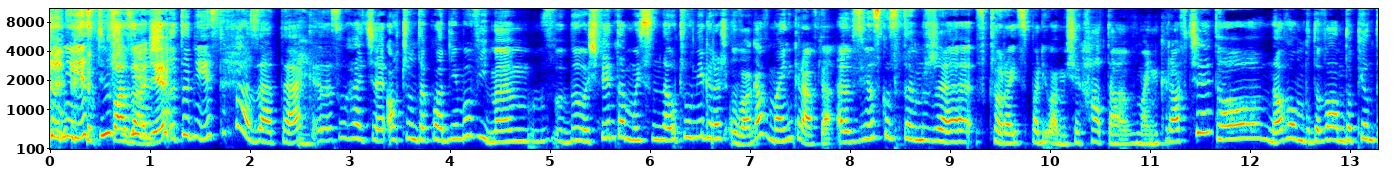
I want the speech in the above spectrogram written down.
To nie jest już faza, wiesz, nie? To nie jest faza, tak? E, Słuchajcie, o czym dokładnie mówimy? W- Były święta, mój syn nauczył mnie grać, uwaga, w Minecrafta. Ale w związku z tym, że wczoraj spaliła mi się chata w Minecrafcie, to nową budowałam do 5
